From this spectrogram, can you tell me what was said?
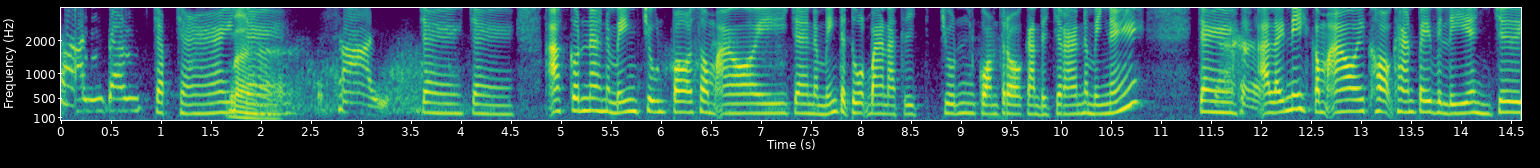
ឆាយអីទៅចាប់ចាយបាទចាឆាយចាចាអរគុណណាស់ណាមីងជូនពរសូមឲ្យចាណាមីងទទួលបានអតិថិជនគ្រប់ត្រកាន់តែច្រើនណាមីងណា ចាឥឡូវនេះកុំឲ្យខកខានពេលវេលាអញ្ជើញ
